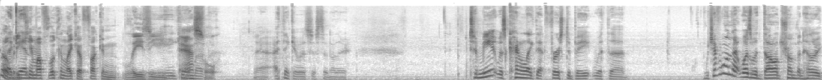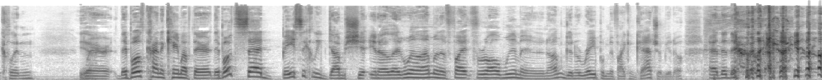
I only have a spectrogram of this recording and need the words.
No, but he came off looking like a fucking lazy came up- asshole. Yeah, I think it was just another. To me, it was kind of like that first debate with uh, whichever one that was with Donald Trump and Hillary Clinton, Yeah. where they both kind of came up there. They both said basically dumb shit, you know, like, "Well, I'm gonna fight for all women, and I'm gonna rape them if I can catch them," you know. And then they were like, you know,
